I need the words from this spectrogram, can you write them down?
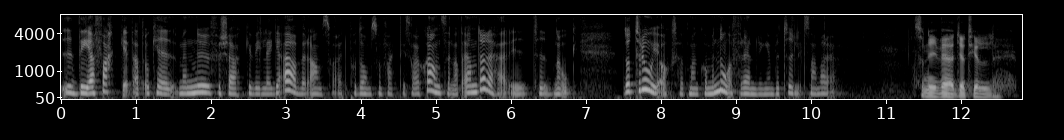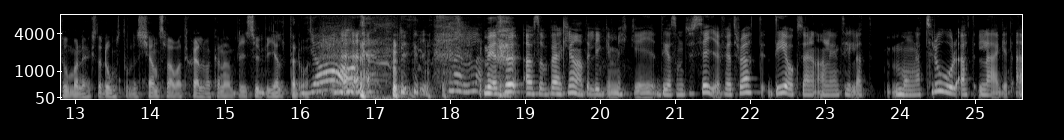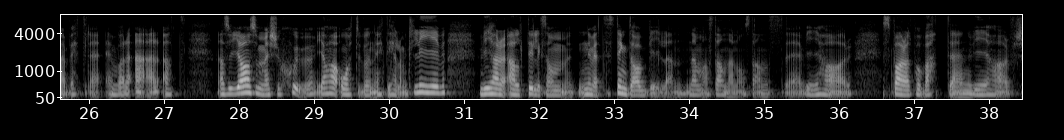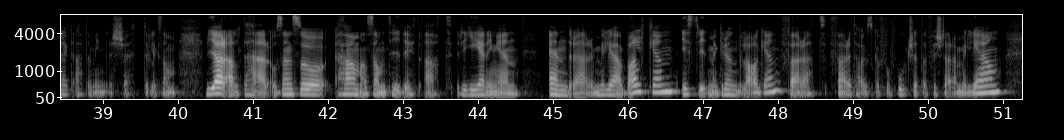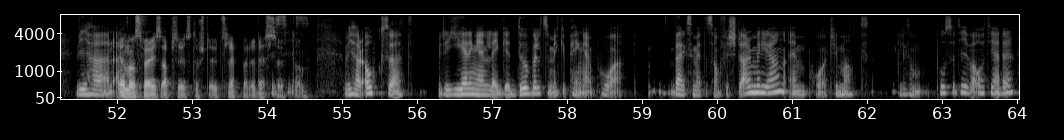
i det facket att okej, okay, men nu försöker vi lägga över ansvaret på de som faktiskt har chansen att ändra det här i tid nog. Då tror jag också att man kommer nå förändringen betydligt snabbare. Så ni vädjar till domarna i högsta domstolens känsla av att själva kunna bli superhjältar då? Ja, precis. Snälla. Men jag tror alltså verkligen att det ligger mycket i det som du säger. För jag tror att det också är en anledning till att många tror att läget är bättre än vad det är. Att Alltså jag som är 27, jag har återvunnit i hela mitt liv. Vi har alltid liksom, ni vet, stängt av bilen när man stannar någonstans. Eh, vi har sparat på vatten, vi har försökt äta mindre kött. Liksom. Vi gör allt det här och sen så hör man samtidigt att regeringen ändrar miljöbalken i strid med grundlagen för att företag ska få fortsätta förstöra miljön. Vi hör en av Sveriges absolut största utsläppare dessutom. Precis. Vi hör också att regeringen lägger dubbelt så mycket pengar på verksamheter som förstör miljön än på klimat liksom, positiva åtgärder.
